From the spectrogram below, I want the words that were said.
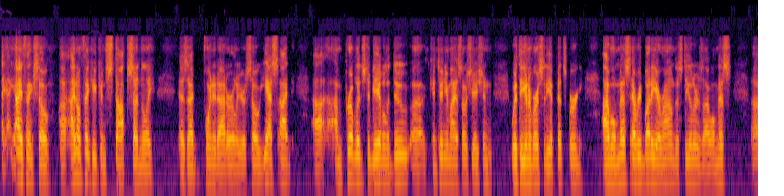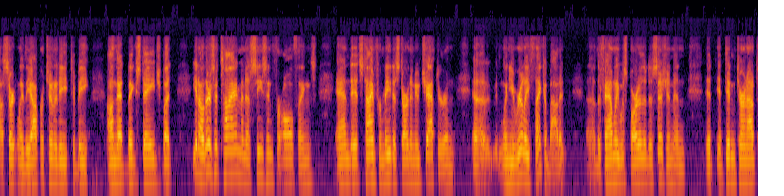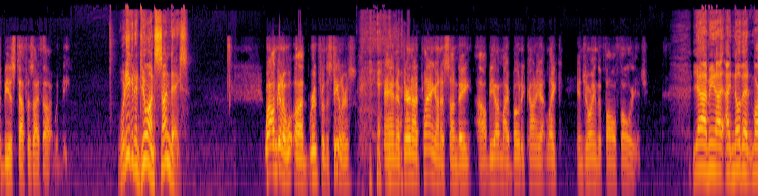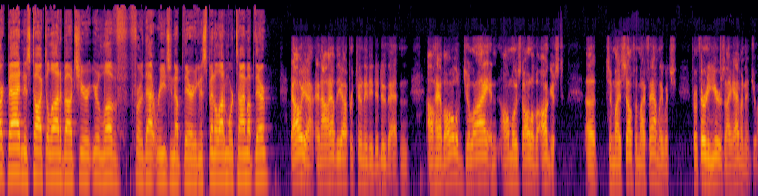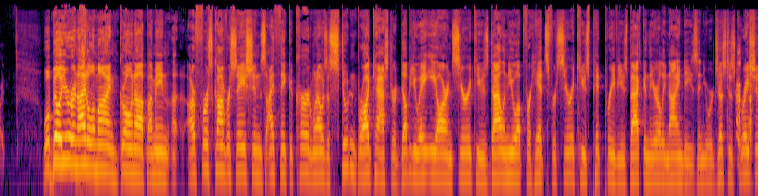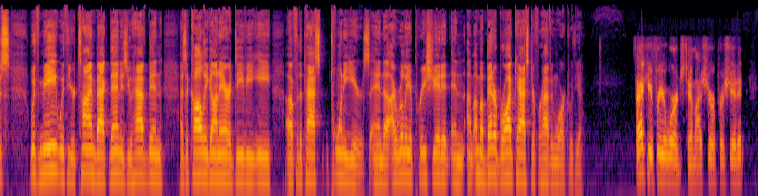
I, I think so. Uh, I don't think you can stop suddenly, as I pointed out earlier. So yes, I. Uh, I'm privileged to be able to do uh, continue my association with the University of Pittsburgh I will miss everybody around the Steelers. I will miss uh, certainly the opportunity to be on that big stage. But, you know, there's a time and a season for all things. And it's time for me to start a new chapter. And uh, when you really think about it, uh, the family was part of the decision. And it, it didn't turn out to be as tough as I thought it would be. What are you going to do on Sundays? Well, I'm going to uh, root for the Steelers, and if they're not playing on a Sunday, I'll be on my boat at Conneaut Lake enjoying the fall foliage. Yeah, I mean, I, I know that Mark Madden has talked a lot about your your love for that region up there. You're going to spend a lot more time up there. Oh yeah, and I'll have the opportunity to do that, and I'll have all of July and almost all of August uh, to myself and my family, which for 30 years I haven't enjoyed. Well, Bill, you were an idol of mine growing up. I mean, uh, our first conversations, I think, occurred when I was a student broadcaster at WAER in Syracuse, dialing you up for hits for Syracuse Pitt previews back in the early 90s. And you were just as gracious with me with your time back then as you have been as a colleague on air at DVE uh, for the past 20 years. And uh, I really appreciate it. And I'm, I'm a better broadcaster for having worked with you. Thank you for your words, Tim. I sure appreciate it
